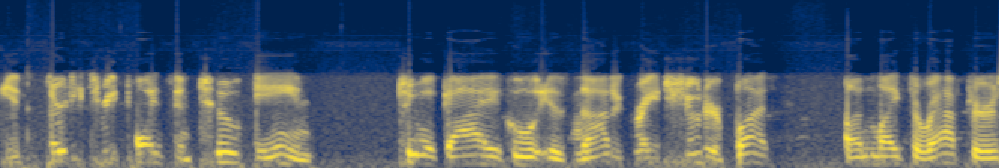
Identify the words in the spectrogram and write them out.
it, 33 points in two games to a guy who is not a great shooter, but unlike the Raptors,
